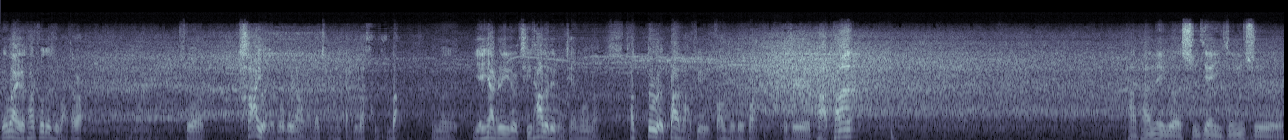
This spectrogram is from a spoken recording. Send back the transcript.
另外一个，他说的是瓦德尔。说他有的时候会让我在场上感觉到很难办。那么言下之意就是，其他的这种前锋呢，他都有办法去防守对方。这是帕潘。帕潘那个时间已经是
